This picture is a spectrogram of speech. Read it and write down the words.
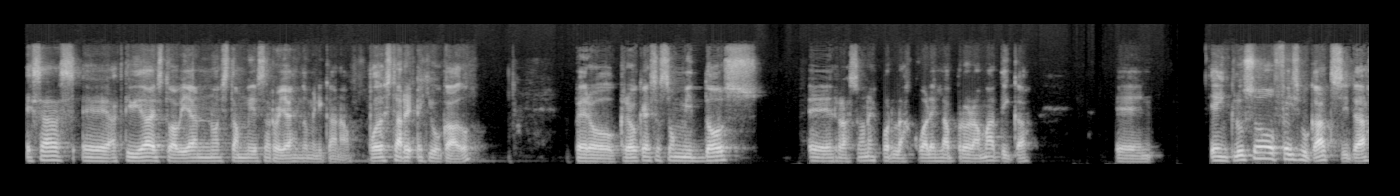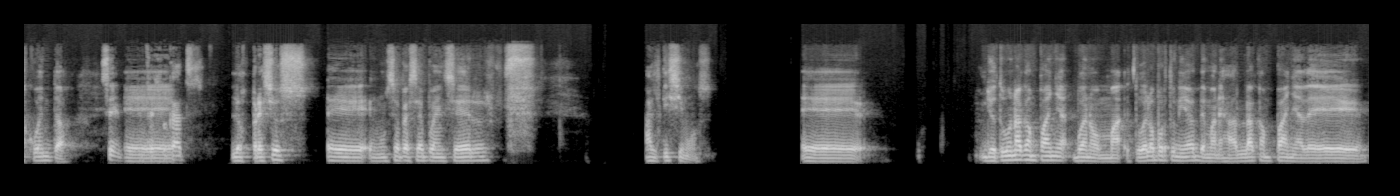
esas eh, actividades todavía no están muy desarrolladas en Dominicana. Puedo estar equivocado, pero creo que esas son mis dos eh, razones por las cuales la programática, e incluso Facebook Ads, si te das cuenta, sí, Facebook eh, Ads. los precios en un CPC pueden ser altísimos. yo tuve una campaña, bueno, tuve la oportunidad de manejar la campaña de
